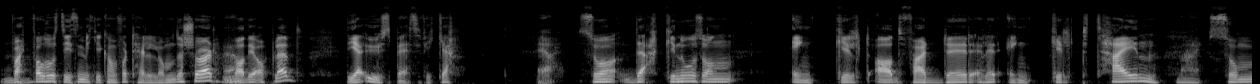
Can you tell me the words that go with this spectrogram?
i hvert fall hos de som ikke kan fortelle om det sjøl, hva de har opplevd, de er uspesifikke. Ja. Så det er ikke noe sånn enkeltadferder eller enkelttegn som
